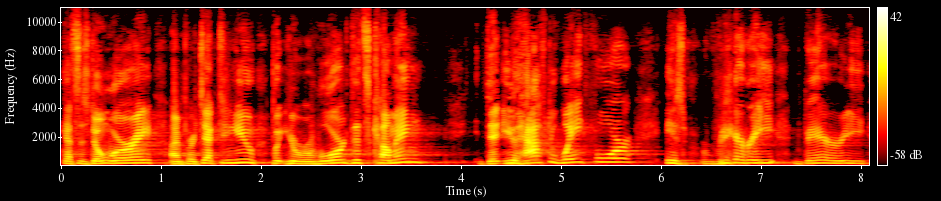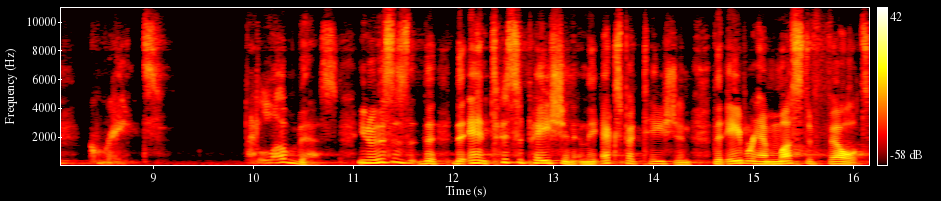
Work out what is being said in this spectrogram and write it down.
God says, Don't worry, I'm protecting you, but your reward that's coming, that you have to wait for, is very, very great. I love this. You know, this is the, the anticipation and the expectation that Abraham must have felt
